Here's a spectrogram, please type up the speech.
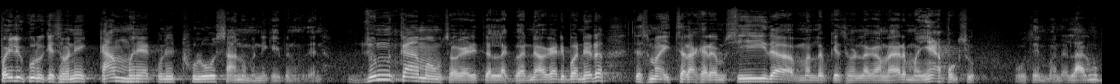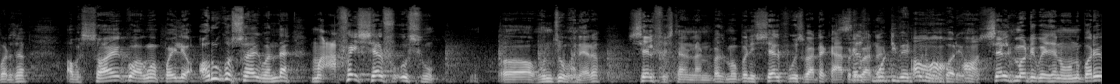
पहिलो कुरो के छ भने काम भने कुनै ठुलो सानो भन्ने केही पनि हुँदैन। जुन काम आउँछ अगाडि त्यसलाई गर्ने अगाडि बढेर त्यसमा इच्छा राखेर सिधा मतलब के छ भने लगाम लगाएर म यहाँ पुग्छु हो चाहिँ भनेर लाग्नुपर्छ। अब सहयोगको हकमा पहिले अरूको सहयोगभन्दा म आफै सेल्फ उस हुँ। हुन्छु भनेर सेल्फ स्ट्यान्ड लानुपर्छ म पनि सेल्फ उसबाट काप्रेबाट हुनु पर्यो। सेल्फ मोटिभेसन हुनु पर्यो।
